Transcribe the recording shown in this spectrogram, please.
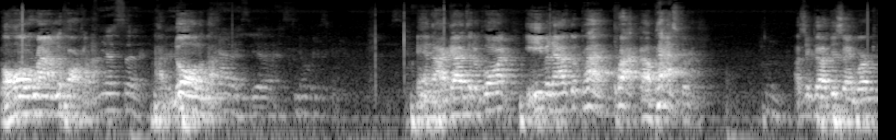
all around the parking lot. Yes, sir. I know all about it. Yes, yes. And I got to the point, even after pa- pa- uh, pastoring, I said, God, this ain't working.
